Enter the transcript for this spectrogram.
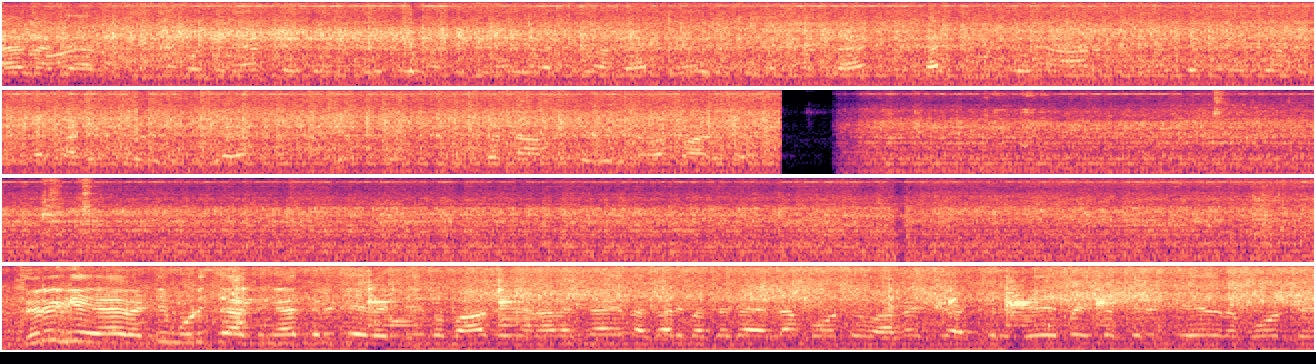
கொஞ்ச நேரத்தில் திருப்பி வந்து கிரேவி வச்சுருவாங்க கிரேவி வச்சுருக்க நேரத்தில் கஞ்சி குடிக்கணும் ஆரம்பிக்கணும் எப்படி இருக்கு அப்படிங்கிறத கடைசி வரைக்கும் நீங்கள் ஸ்கிப் ஸ்கிப் பண்ணாமல் இந்த வீடியோவை பாருங்கள் திருக்கியை வெட்டி முடிச்சாச்சுங்க. திருக்கியை வெட்டி இப்போ பார்த்தீங்கன்னா வெங்காயம் தக்காளி பச்சைக்காய் எல்லாம் போட்டு வதக்கி வச்சிருக்கு. இப்போ இந்த திருக்கி இதில் போட்டு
